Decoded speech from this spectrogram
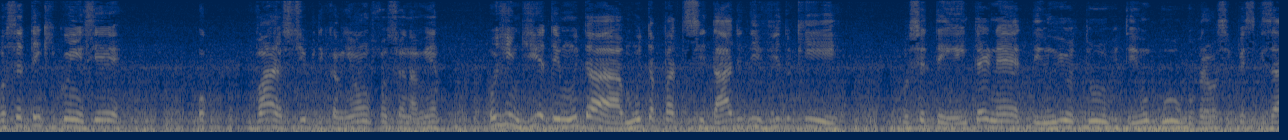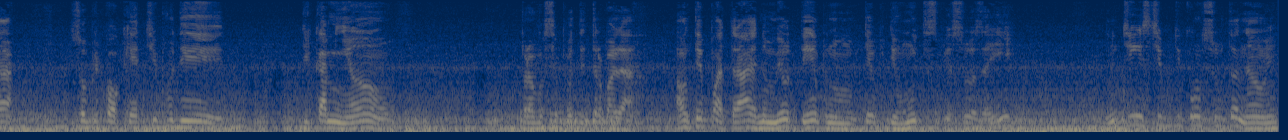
Você tem que conhecer vários tipos de caminhão, funcionamento. Hoje em dia tem muita muita praticidade devido que você tem a internet, tem o YouTube, tem o Google para você pesquisar sobre qualquer tipo de, de caminhão para você poder trabalhar. Há um tempo atrás, no meu tempo, no tempo de muitas pessoas aí, não tinha esse tipo de consulta não, hein?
